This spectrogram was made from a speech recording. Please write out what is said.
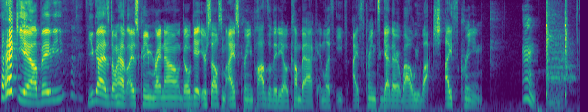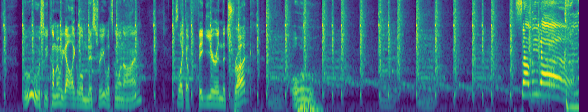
Heck yeah, baby. If you guys don't have ice cream right now, go get yourself some ice cream. Pause the video, come back, and let's eat ice cream together while we watch ice cream. Mm. Ooh, so we come in, we got like a little mystery. What's going on? It's like a figure in the truck. Ooh. Salida!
